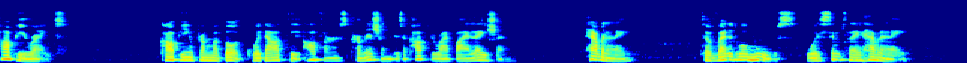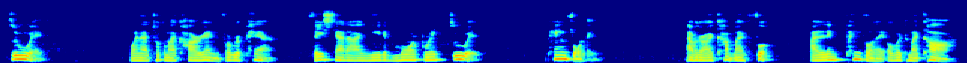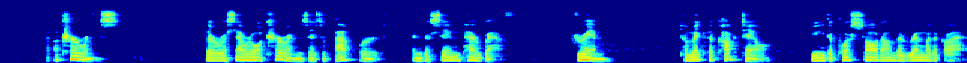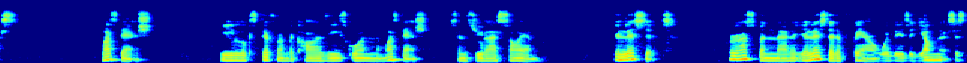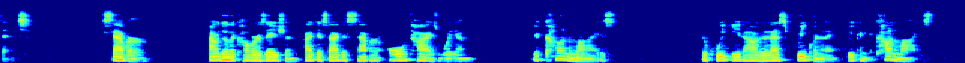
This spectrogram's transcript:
Copyright Copying from a book without the author's permission is a copyright violation. Heavenly The vegetable mousse was simply heavenly. Fluid When I took my car in for repair, they said I needed more brake fluid. Painfully After I cut my foot, I limped painfully over to my car. Occurrence There were several occurrences of that word in the same paragraph. Rim To make the cocktail, you need to pour salt on the rim of the glass. Mustache He looks different because he's grown a mustache since you last saw him. Illicit Her husband had an illicit affair with his young assistant. Sever After the conversation, I decided to sever all ties with him. Economize If we eat out less frequently, we can economize.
